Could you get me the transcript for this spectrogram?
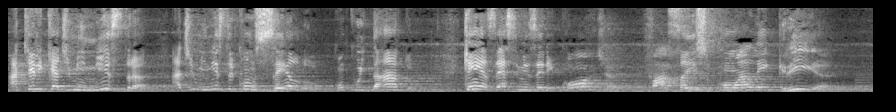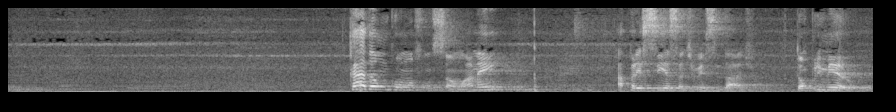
Aquele que administra, administre com zelo, com cuidado. Quem exerce misericórdia, faça isso com alegria. Cada um com uma função, amém? Aprecie essa diversidade. Então, primeiro,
